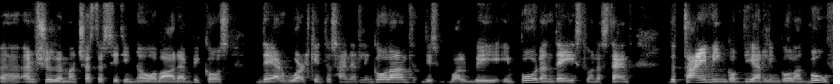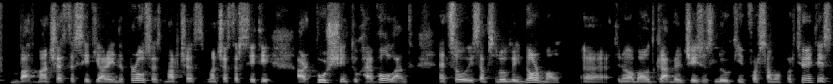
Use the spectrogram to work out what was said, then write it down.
Uh, I'm sure that Manchester City know about it because they are working to sign Erling Haaland. This will be important days to understand the timing of the Erling Haaland move. But Manchester City are in the process. Manchester City are pushing to have Haaland, and so it's absolutely normal uh, to know about Gabriel Jesus looking for some opportunities.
